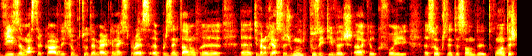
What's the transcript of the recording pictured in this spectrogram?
Visa, Mastercard e, sobretudo, American Express apresentaram, tiveram reações muito positivas àquilo que foi a sua apresentação de, de contas.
